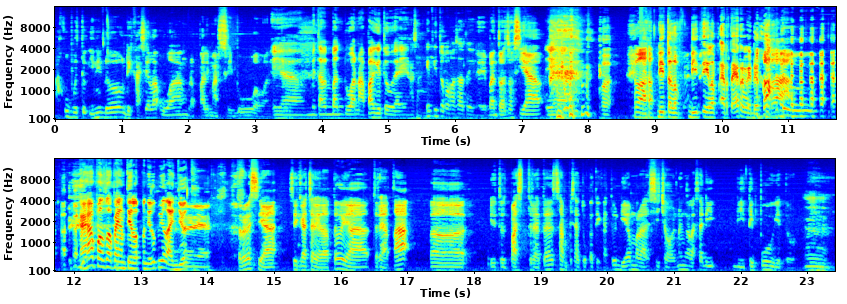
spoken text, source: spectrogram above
aku butuh ini dong dikasih lah uang berapa lima ribu awalnya Iya, minta bantuan apa gitu kayak yang sakit gitu kalau tuh. ya. eh, bantuan sosial Iya. Wah. Wah, Ditelep ditilep RTRW dong. Aduh. kayak hafal tuh apa yang tilep menilup lanjut. Nah, terus ya singkat cerita tuh ya ternyata eh, itu pas ternyata sampai satu ketika tuh dia merasa si cowoknya ngerasa di, ditipu gitu Hmm.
